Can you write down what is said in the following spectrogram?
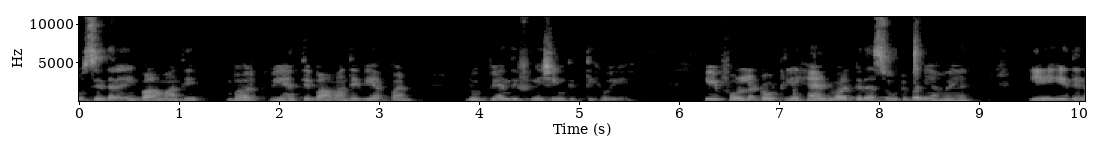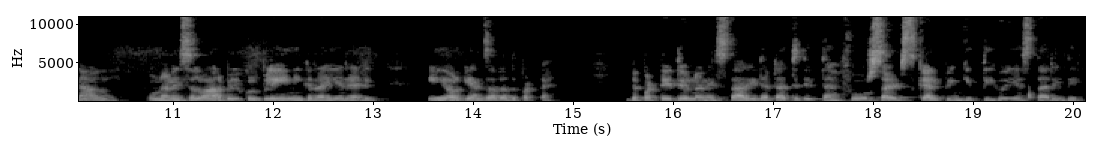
ਉਸੇ ਤਰ੍ਹਾਂ ਹੀ ਬਾਹਾਂ ਤੇ ਵਰਕ ਵੀ ਹੈ ਤੇ ਬਾਹਾਂ ਦੇ ਵੀ ਆਪਾਂ ਡੂਪੀਅਨ ਦੀ ਫਿਨਿਸ਼ਿੰਗ ਦਿੱਤੀ ਹੋਈ ਹੈ। ਇਹ ਫੁੱਲ ਟੋਟਲੀ ਹੈਂਡ ਵਰਕ ਦਾ ਸੂਟ ਬਣਿਆ ਹੋਇਆ ਹੈ। ਇਹ ਇਹਦੇ ਨਾਲ ਉਹਨਾਂ ਨੇ ਸਲਵਾਰ ਬਿਲਕੁਲ ਪਲੇਨ ਹੀ ਕਰਾਈ ਹੈ ਰੈਡੀ। ਇਹ ਔਰਗੈਂਜ਼ਾ ਦਾ ਦੁਪੱਟਾ ਹੈ। ਦੁਪੱਟੇ ਤੇ ਉਹਨਾਂ ਨੇ ਸਤਾਰੀ ਦਾ ਟੱਚ ਦਿੱਤਾ ਹੈ। ਫੋਰ ਸਾਈਡ ਸਕੈਲਪਿੰਗ ਕੀਤੀ ਹੋਈ ਹੈ ਸਤਾਰੀ ਦੀ।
